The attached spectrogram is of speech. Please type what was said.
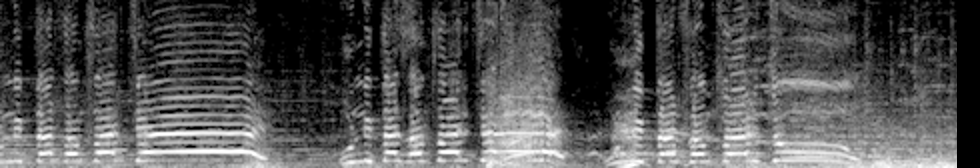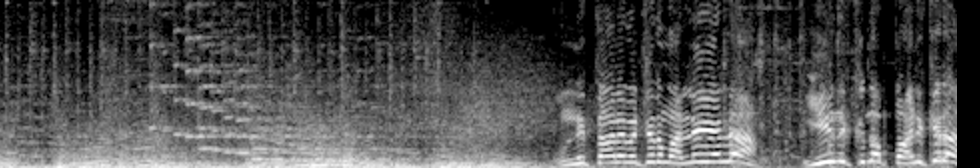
ഉണ്ണിത്താൻ സംസാരിച്ചേ. ഉണ്ണിത്താൻ സംസാരിച്ചേ. ഉണ്ണിത്താൻ സംസാരിച്ചു! ഉണ്ണിത്താനെ വെച്ചത് മല്ലയല്ല ഈ നിൽക്കുന്ന പണിക്കരാ.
